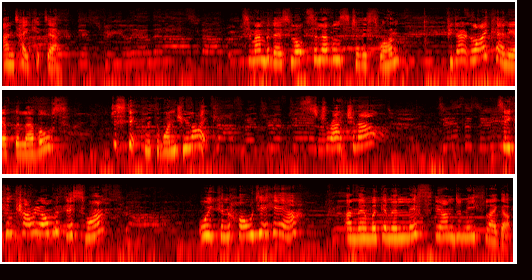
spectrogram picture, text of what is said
and take it down. So remember, there's lots of levels to this one. If you don't like any of the levels, just stick with the ones you like. Stretch it out. So you can carry on with this one, or you can hold it here, and then we're going to lift the underneath leg up.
